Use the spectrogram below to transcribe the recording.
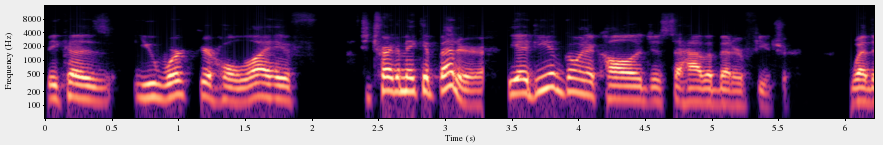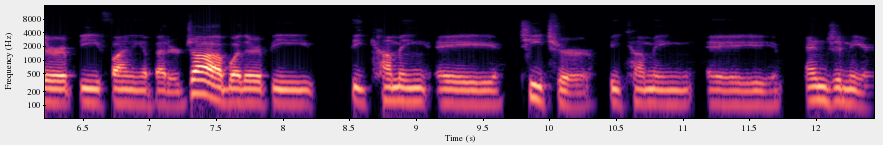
because you work your whole life to try to make it better the idea of going to college is to have a better future, whether it be finding a better job, whether it be becoming a teacher, becoming a engineer.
